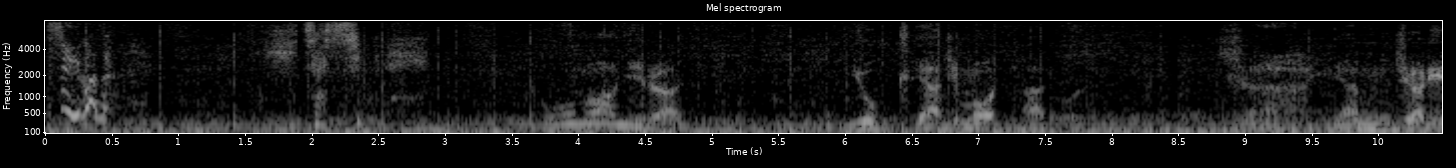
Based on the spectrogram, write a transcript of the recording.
지휘관! 이 자식... 도망이라니. 유쾌하지 못하군. 자, 얌전히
